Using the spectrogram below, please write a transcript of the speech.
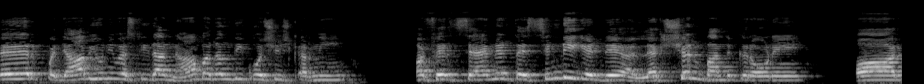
ਫਿਰ ਪੰਜਾਬ ਯੂਨੀਵਰਸਿਟੀ ਦਾ ਨਾਂ ਬਦਲਣ ਦੀ ਕੋਸ਼ਿਸ਼ ਕਰਨੀ ਔਰ ਫਿਰ ਸੈਨੇਟ ਤੇ ਸਿੰਡੀਕੇਟ ਦੇ ਇਲੈਕਸ਼ਨ ਬੰਦ ਕਰਾਉਣੇ ਔਰ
